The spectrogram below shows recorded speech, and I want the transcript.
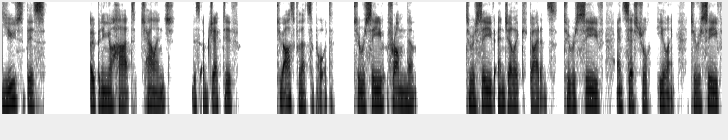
use this opening your heart challenge, this objective, to ask for that support, to receive from them to receive angelic guidance, to receive ancestral healing, to receive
